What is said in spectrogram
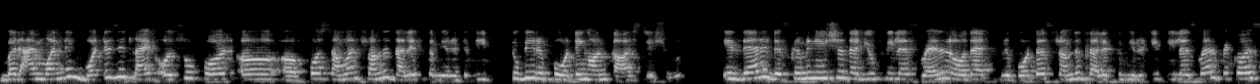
But i'm wondering what is it like also for uh, uh, for someone from the dalit community to be reporting on caste issues is there a discrimination that you feel as well or that reporters from the dalit community feel as well because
